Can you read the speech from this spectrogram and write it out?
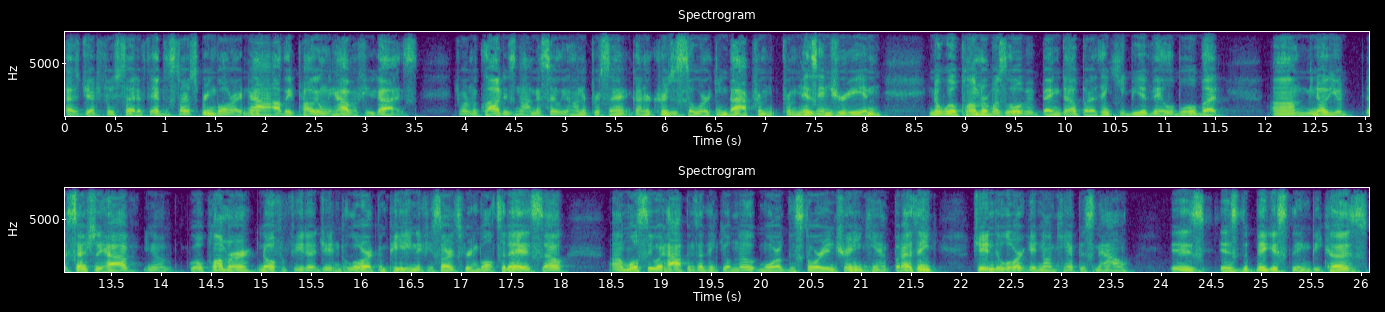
as Jedd Fisch said, if they had to start spring ball right now, they'd probably only have a few guys. Jordan McCloud is not necessarily 100%. Gunnar Cruz is still working back from from his injury, and you know, Will Plummer was a little bit banged up, but I think he'd be available. But um, you know, you'd essentially have you know Will Plummer, Noah Fifita, Jaden Delora competing if you started spring ball today. So um, we'll see what happens. I think you'll note more of the story in training camp. But I think Jayden de Laura getting on campus now is is the biggest thing because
